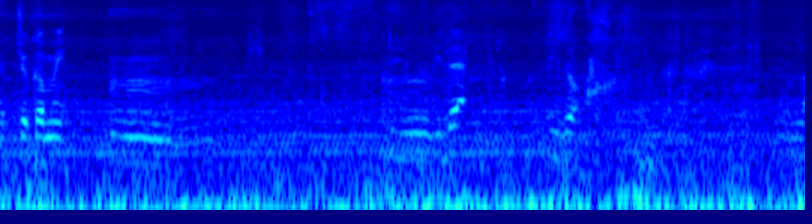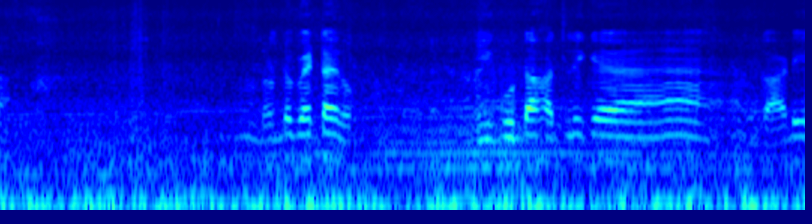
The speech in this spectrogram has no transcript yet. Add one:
ಹೆಚ್ಚು ಕಮ್ಮಿ. ಇದೆ. ಹಿಂಗಿದೆ ಇದು. ಎಲ್ಲ. ದೊಡ್ಡ ಬೆಟ್ಟ ಇದು. ಈ ಗುಡ್ಡ ಹತ್ತಲಿಕ್ಕೆ ಗಾಡಿ,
